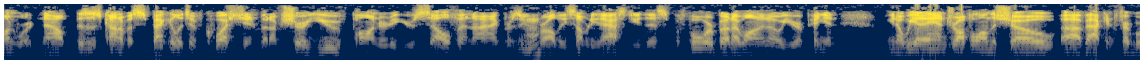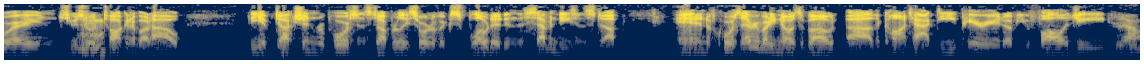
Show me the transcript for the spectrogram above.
onward. Now, this is kind of a speculative question, but I'm sure you've pondered it yourself, and I presume Mhm. probably somebody's asked you this before, but I want to know your opinion. You know, we had Ann Druffel on the show uh, back in February, and she was sort of Mhm. talking about how the abduction reports and stuff really sort of exploded in the 70s and stuff. And of course, everybody knows about uh, the contactee period of ufology, Yeah.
